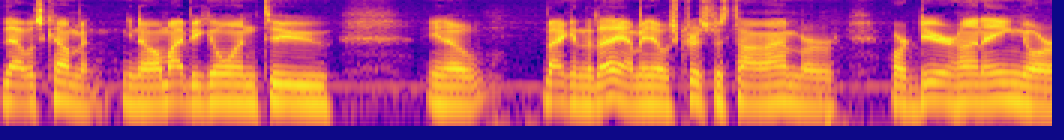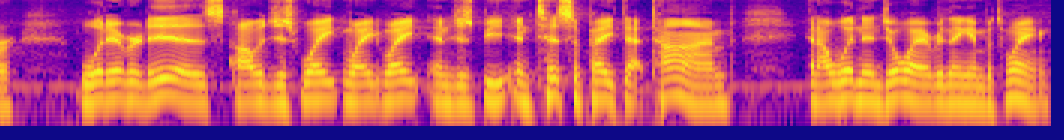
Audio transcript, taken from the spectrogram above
that was coming. You know, I might be going to, you know, back in the day, I mean, it was Christmas time or or deer hunting or whatever it is. I would just wait and wait and wait and just be anticipate that time, and I wouldn't enjoy everything in between.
